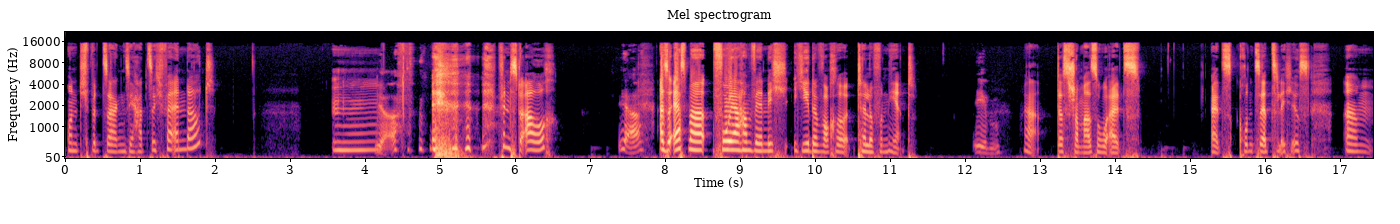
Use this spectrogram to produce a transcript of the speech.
Und ich würde sagen, sie hat sich verändert. Mm, Ja. Findest du auch? Ja, Also erstmal, vorher haben wir nicht jede Woche telefoniert. eben. Ja, das schon mal so als, als grundsätzliches. Ähm,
